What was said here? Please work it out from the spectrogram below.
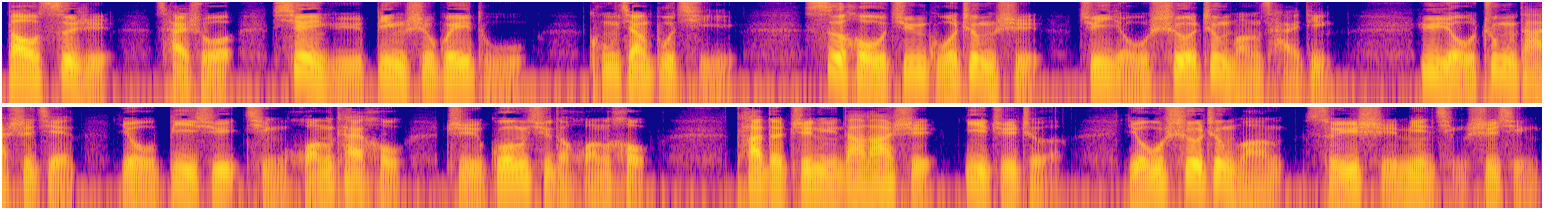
到次日才说现与病势危毒，恐将不起。嗣后军国政事均由摄政王裁定，遇有重大事件，有必须请皇太后指光绪的皇后，他的侄女那拉氏一旨者，由摄政王随时面请施行。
